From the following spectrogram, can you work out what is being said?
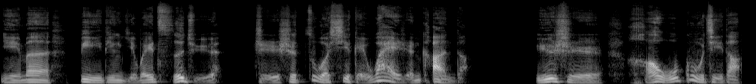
你们必定以为此举只是做戏给外人看的，于是毫无顾忌的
